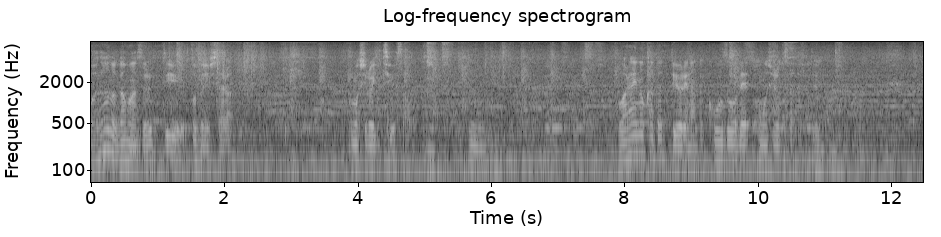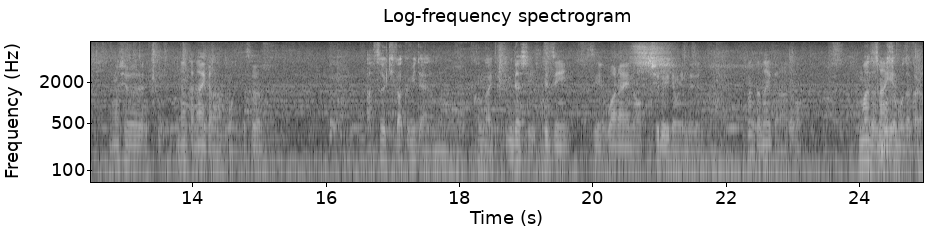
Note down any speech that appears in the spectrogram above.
笑うの我慢するっていうことにしたら面白いっていうさ。うん。笑いの方っていうよりなんか構造で面白くさせるっていうか面白いなんかないかなと思ってそういうの。あそういう企画みたいなものを考えてる。だし別に普通に笑いの種類でもいいんだけどなんかないかなと思ってまだないそもそもだから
